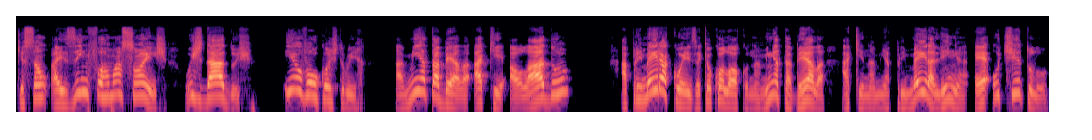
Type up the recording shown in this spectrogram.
que são as informações, os dados. E eu vou construir a minha tabela aqui ao lado. A primeira coisa que eu coloco na minha tabela, aqui na minha primeira linha, é o título,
